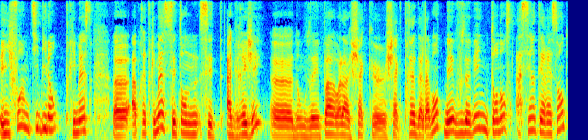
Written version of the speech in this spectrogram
et il faut un petit bilan trimestre après trimestre. C'est agrégé, donc vous n'avez pas voilà chaque trade à la vente mais vous avez une tendance assez intéressante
